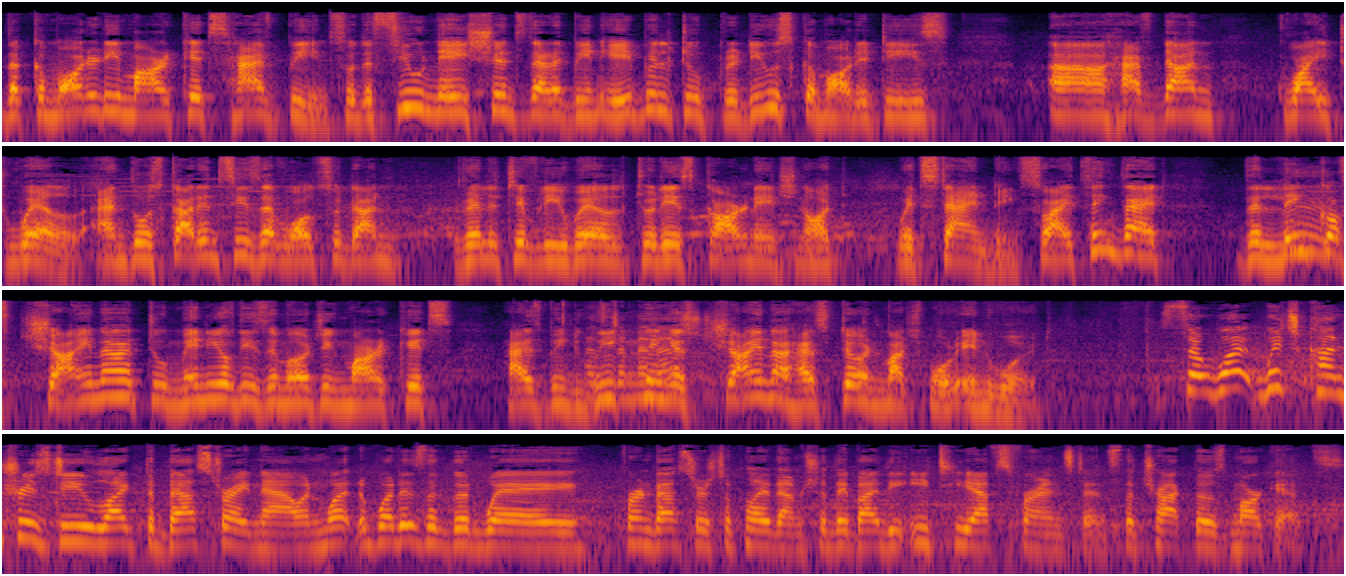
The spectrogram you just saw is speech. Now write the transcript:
the commodity markets have been. So the few nations that have been able to produce commodities uh, have done quite well. And those currencies have also done relatively well, today's carnage notwithstanding. So I think that the link hmm. of China to many of these emerging markets has been has weakening diminished. as China has turned much more inward. So, what, which countries do you like the best right now, and what, what is a good way for investors to play them? Should they buy the ETFs, for instance, that track those markets?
